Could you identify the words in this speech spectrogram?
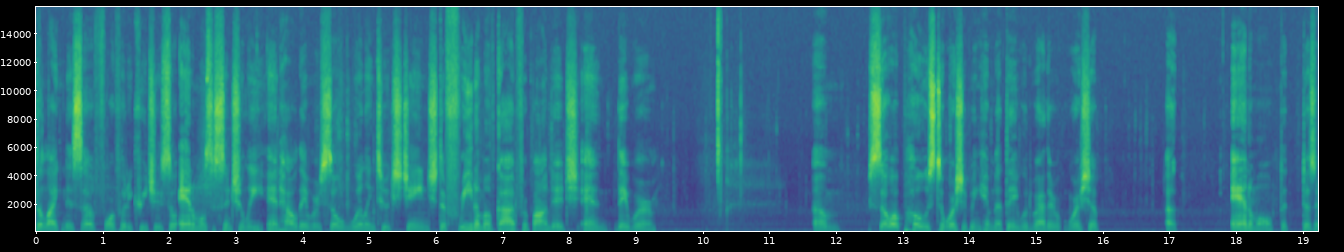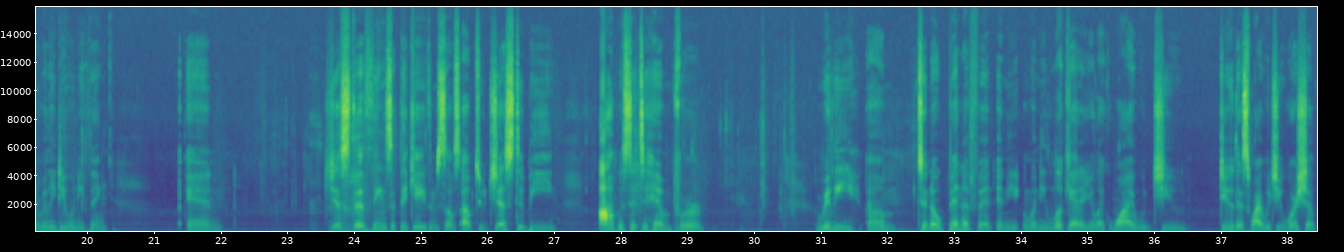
the likeness of four-footed creatures, so animals essentially, and how they were so willing to exchange the freedom of God for bondage, and they were um, so opposed to worshiping Him that they would rather worship a animal that doesn't really do anything. And just the things that they gave themselves up to just to be opposite to him for really um, to no benefit. And you, when you look at it you're like why would you do this? Why would you worship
